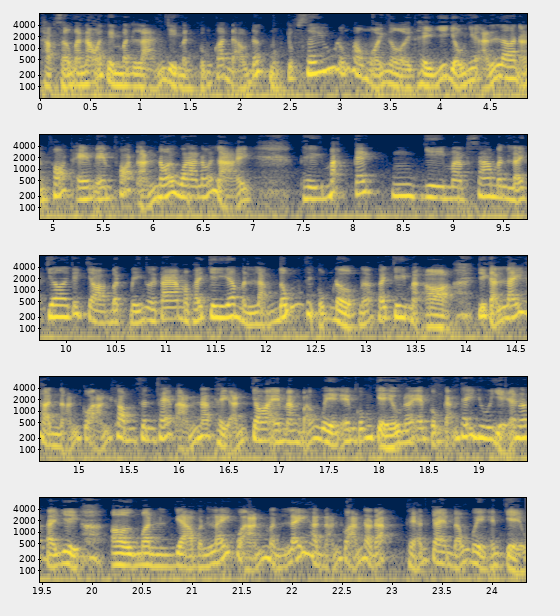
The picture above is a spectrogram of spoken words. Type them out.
Thật sự mà nói thì mình làm gì mình cũng có đạo đức một chút xíu, đúng không mọi người? Thì ví dụ như ảnh lên, ảnh phót em em phót ảnh, nói qua, nói lại thì mắc cái gì mà sao mình lại chơi cái trò bịt miệng người ta mà phải chi á, mình làm đúng thì cũng được nữa, phải chi mà ờ chỉ cảnh lấy hình ảnh của ảnh không xin phép ảnh á, thì ảnh cho em ăn bản quyền, em cũng chịu nữa, em cũng cảm thấy vui vẻ nữa. Tại vì ờ mình vào mình lấy của ảnh, mình lấy hình ảnh của ảnh rồi đó, thì ảnh cho em bản quyền, em chịu.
